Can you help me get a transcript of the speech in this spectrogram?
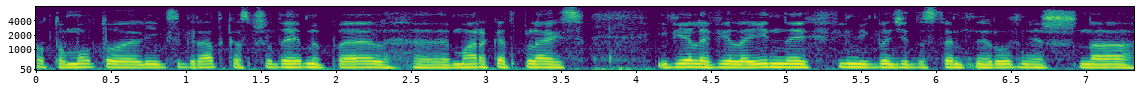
Otomoto, LX, Gratka, sprzedajemy.pl, e, Marketplace i wiele, wiele innych. Filmik będzie dostępny również na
